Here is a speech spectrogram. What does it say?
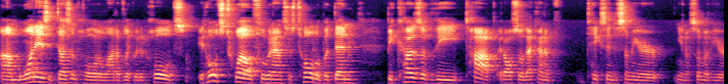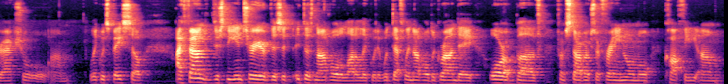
Um, one is it doesn't hold a lot of liquid. It holds it holds 12 fluid ounces total, but then because of the top, it also that kind of takes into some of your you know some of your actual um, liquid space. So I found just the interior of this, it, it, does not hold a lot of liquid. It would definitely not hold a grande or above from Starbucks or for any normal coffee um,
